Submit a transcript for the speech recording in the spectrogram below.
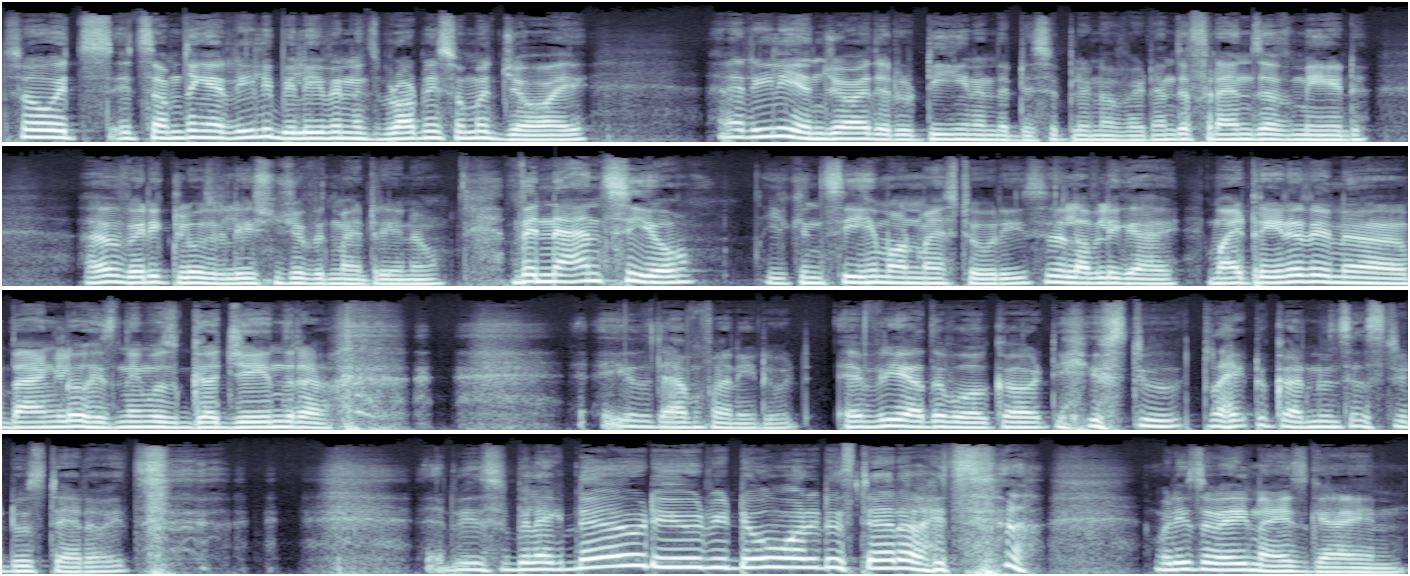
So it's it's something I really believe in. It's brought me so much joy, and I really enjoy the routine and the discipline of it, and the friends I've made. I have a very close relationship with my trainer, Venancio. You can see him on my stories. He's a lovely guy. My trainer in uh, Bangalore, his name was Gajendra. he was damn funny, dude. Every other workout, he used to try to convince us to do steroids. and we used to be like, no, dude, we don't want to do steroids. but he's a very nice guy and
